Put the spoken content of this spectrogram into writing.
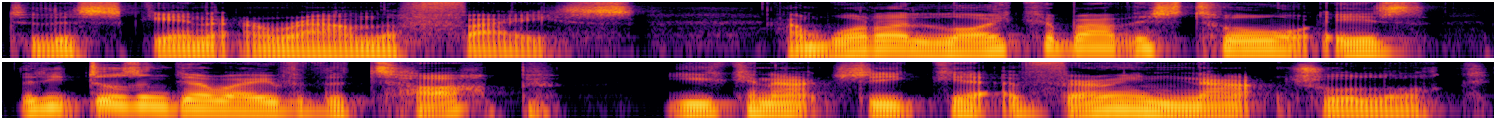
to the skin around the face. And what I like about this tool is that it doesn't go over the top. You can actually get a very natural look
